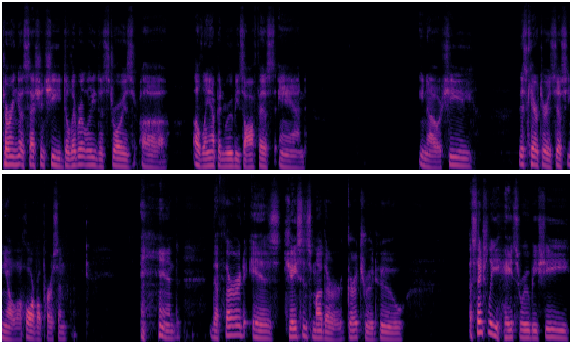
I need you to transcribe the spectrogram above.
during a session she deliberately destroys uh, a lamp in Ruby's office and you know, she this character is just, you know, a horrible person. And the third is Jason's mother, Gertrude, who essentially hates Ruby. She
